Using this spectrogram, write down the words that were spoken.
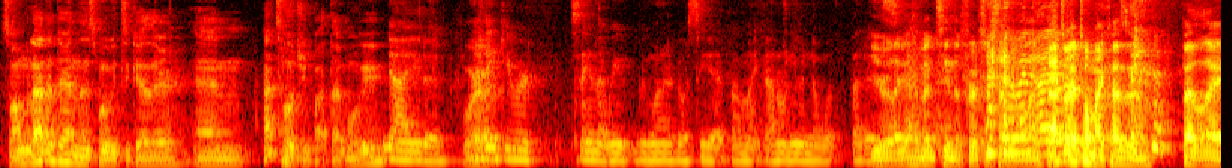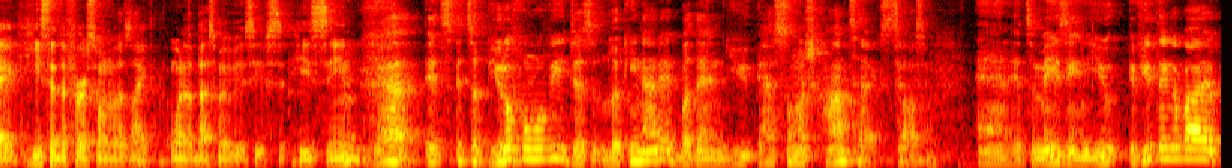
So I'm glad that they're in this movie together. And I told you about that movie. Yeah, you did. Where- I think you were saying that we, we wanted to go see it, but I'm like, I don't even know what that is. You were like, I haven't seen the first or second Like, one. That's what I told my cousin. But like, he said the first one was like one of the best movies he's he's seen. Yeah, it's it's a beautiful movie just looking at it, but then you it has so much context. to it. awesome. and it's amazing. You if you think about it,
